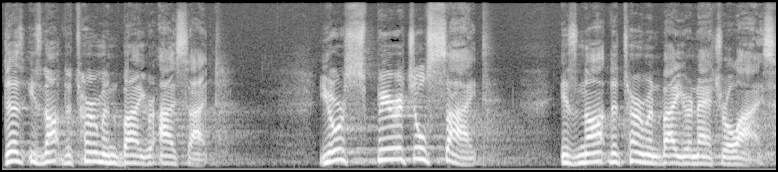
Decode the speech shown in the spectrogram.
does, is not determined by your eyesight. Your spiritual sight is not determined by your natural eyes,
